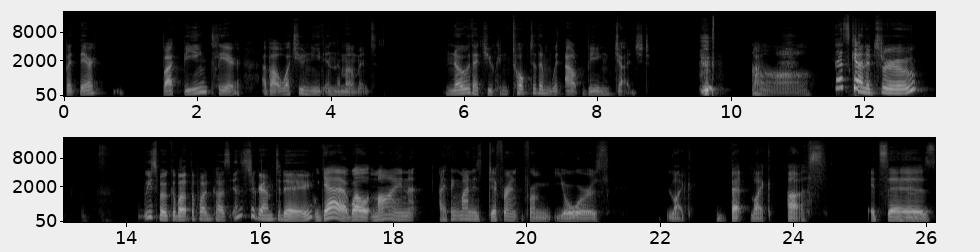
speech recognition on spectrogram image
but there but being clear about what you need in the moment. Know that you can talk to them without being judged. Aww. That's kind of true. We spoke about the podcast Instagram today. Yeah, well, mine, I think mine is different from yours. Like, bet, like us. It mm-hmm. says,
